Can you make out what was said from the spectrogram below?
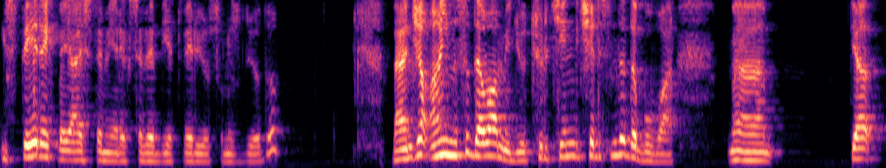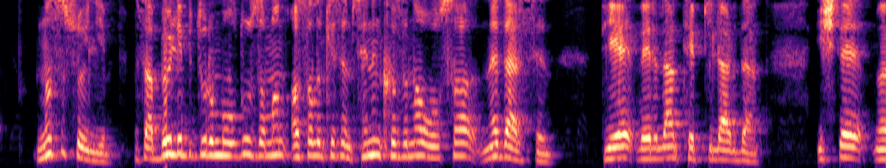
isteyerek veya istemeyerek sebebiyet veriyorsunuz diyordu. Bence aynısı devam ediyor. Türkiye'nin içerisinde de bu var. Ee, ya nasıl söyleyeyim? Mesela böyle bir durum olduğu zaman asalım keselim. Senin kızına olsa ne dersin? diye verilen tepkilerden. İşte e,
